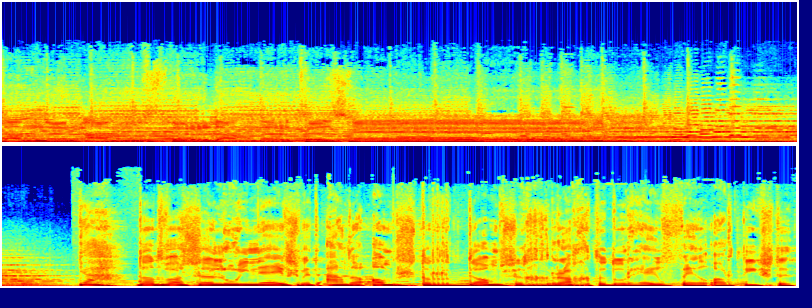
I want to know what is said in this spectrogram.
dan een Amsterdammer te zijn. Ja, dat was eh, Louis Neefs met aan de Amsterdamse grachten door heel veel artiesten.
